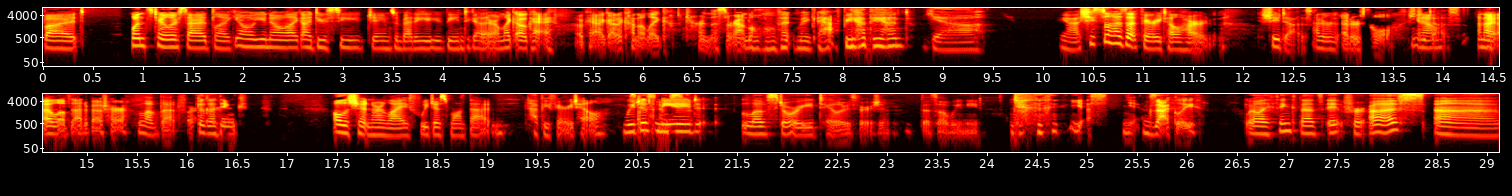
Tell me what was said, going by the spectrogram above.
But once Taylor said like, "Oh, you know, like I do see James and Betty being together," I'm like, "Okay, okay, I gotta kind of like turn this around a little bit, and make it happy at the end." yeah, Yeah, she still has that fairy tale heart she does. at her at her soul, She know, does. and I, I love that about her Love that for because I think all the shit in our life, we just want that happy fairy tale. we just need love story Taylor's version. That's all we need. yes, Yeah. exactly. Well, I think that's it for us. Uh,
